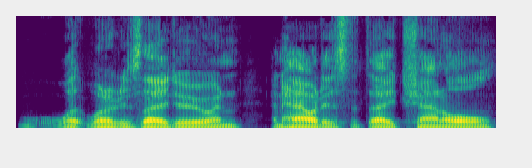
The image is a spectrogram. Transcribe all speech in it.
what what it is they do and and how it is that they channel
